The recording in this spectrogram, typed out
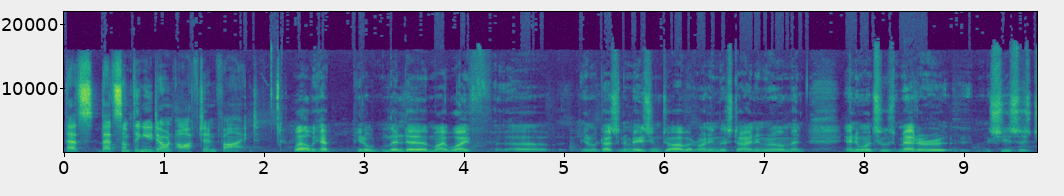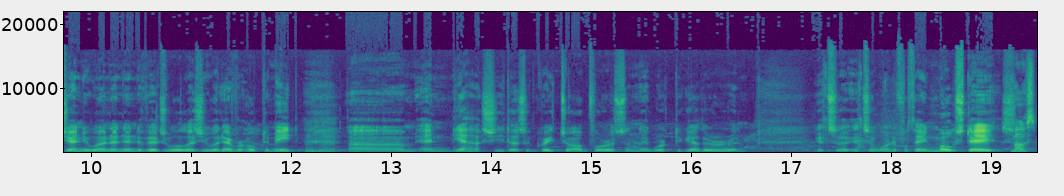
That's that's something you don't often find. Well, we have, you know, Linda, my wife, uh, you know, does an amazing job at running this dining room, and anyone who's met her, she's as genuine an individual as you would ever hope to meet. Mm-hmm. Um, and yeah, she does a great job for us, and they work together, and it's a it's a wonderful thing most days. Most,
